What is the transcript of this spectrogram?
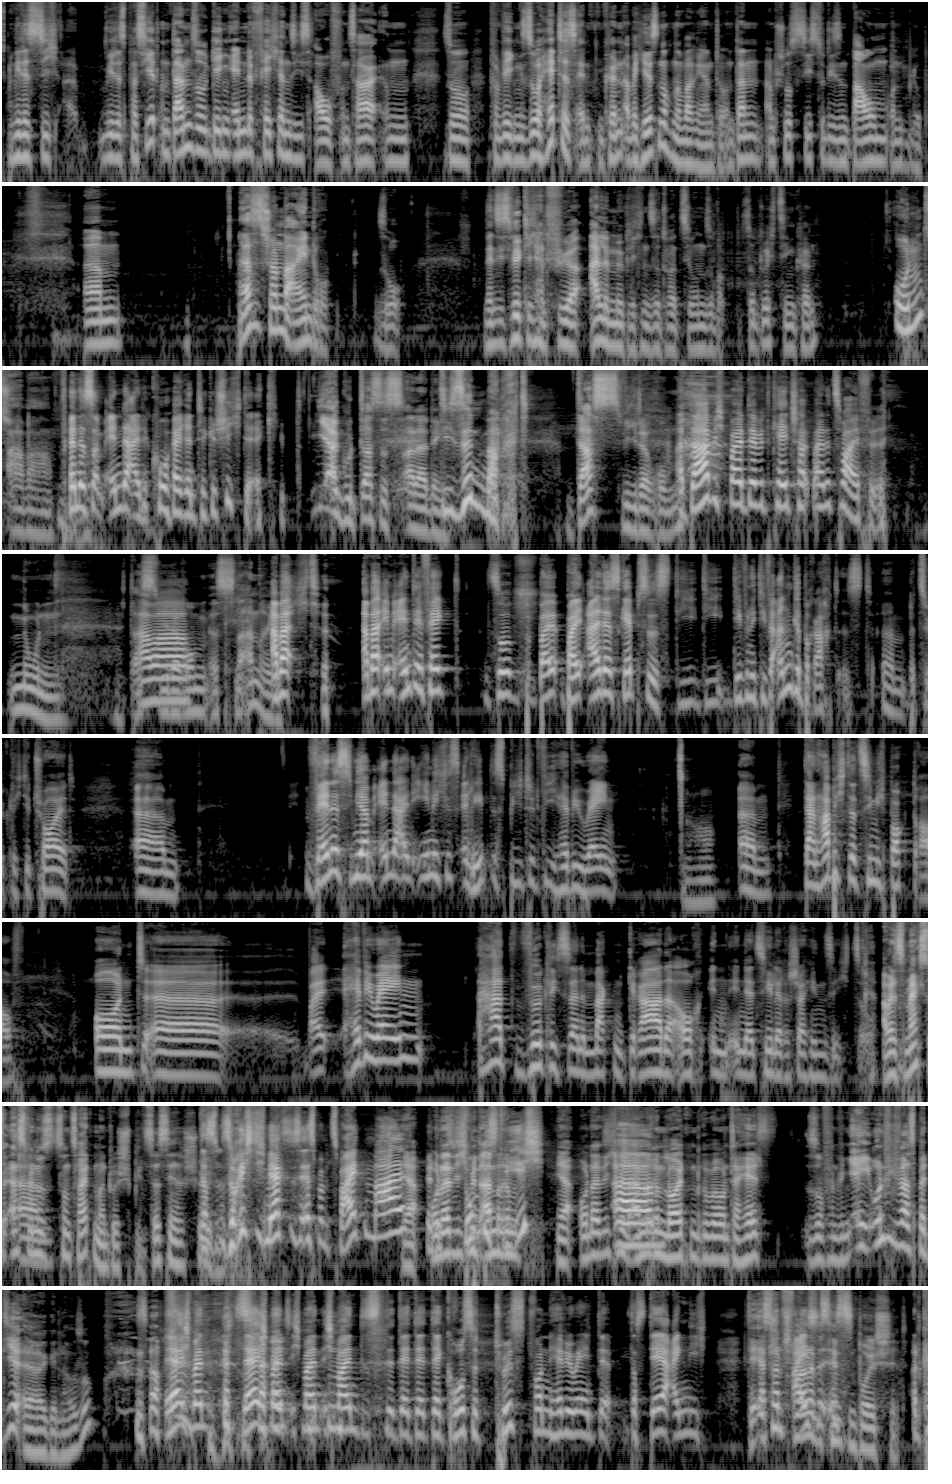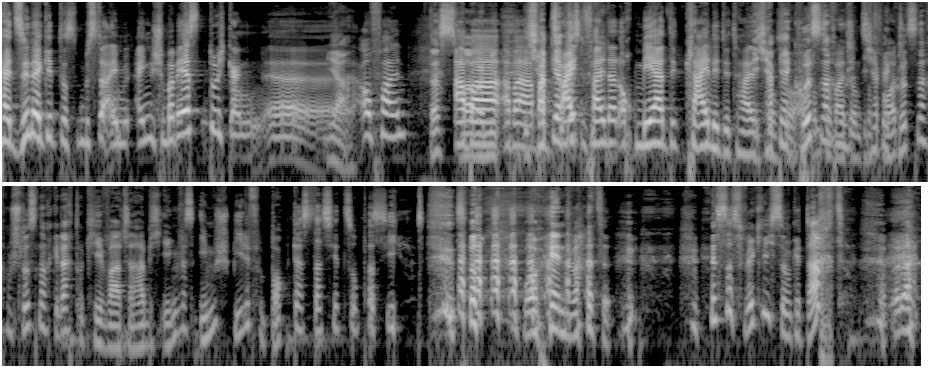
wie das sich, wie das passiert und dann so gegen Ende fächern sie es auf und sagen so von wegen so hätte es enden können, aber hier ist noch eine Variante und dann am Schluss siehst du diesen Baum und blub. Ähm, das ist schon beeindruckend, so, wenn sie es wirklich halt für alle möglichen Situationen so, so durchziehen können. Und Aber wenn es am Ende eine kohärente Geschichte ergibt, ja gut, das ist allerdings die Sinn macht. das wiederum. Ah, Da habe ich bei David Cage halt meine Zweifel. Nun, das Aber- wiederum ist eine andere aber- Geschichte. Aber im Endeffekt, so bei, bei all der Skepsis, die, die definitiv angebracht ist ähm, bezüglich Detroit, ähm, wenn es mir am Ende ein ähnliches Erlebnis bietet wie Heavy Rain, Ja. ähm, dann habe ich da ziemlich Bock drauf. Und äh, weil Heavy Rain hat wirklich seine Macken, gerade auch in, in erzählerischer Hinsicht so. Aber das merkst du erst, wenn du Ähm. es zum zweiten Mal durchspielst. Das ist ja schön. Das, so richtig merkst du es erst beim zweiten Mal, ja. Oder dich mit anderen, ich. ja, oder dich mit Ähm. anderen Leuten drüber unterhältst, so von wegen, ey, und wie war es bei dir? Äh, genauso. so. Ja, ich meine, ja, ich meine, ich meine, ich meine, der, der, der große Twist von Heavy Rain, der, dass der eigentlich Der ist von vorne bis hinten Bullshit. und keinen Sinn ergibt, das müsste einem eigentlich schon beim ersten Durchgang äh, Ja. auffallen. Das Aber, aber ich beim habe ja, zweiten fallen dann auch mehr de kleine Details. ich hab noch ja so kurz nach so ich hab ja kurz nach dem Schluss noch gedacht, okay, warte, habe ich irgendwas im Spiel verbockt, dass das jetzt so passiert? So, Moment, warte. Ist das wirklich so gedacht?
